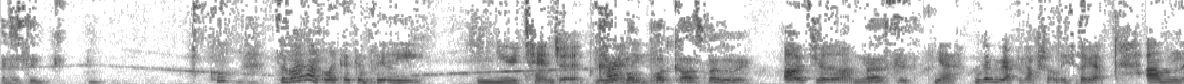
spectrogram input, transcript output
And just think, Cool. So going on like a completely new tangent. this is a long podcast, by the way. Oh, it's really long. yeah. That's good. Yeah, we're going to be wrapping up shortly. So yeah, um,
